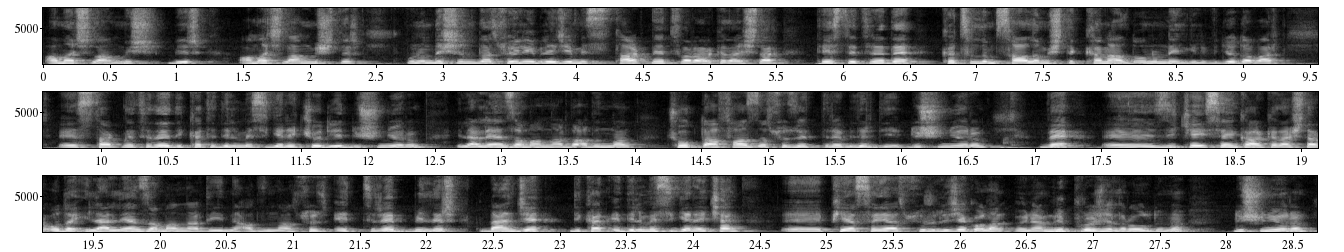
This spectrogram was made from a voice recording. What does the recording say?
amaçlanmış bir amaçlanmıştır. Bunun dışında söyleyebileceğimiz Starknet var arkadaşlar. Test etine de katılım sağlamıştık. Kanalda onunla ilgili video da var. E, Starknet'e de dikkat edilmesi gerekiyor diye düşünüyorum. İlerleyen zamanlarda adından çok daha fazla söz ettirebilir diye düşünüyorum. Ve e, ZK Senk arkadaşlar o da ilerleyen zamanlarda yine adından söz ettirebilir. Bence dikkat edilmesi gereken e, piyasaya sürülecek olan önemli projeler olduğunu düşünüyorum.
